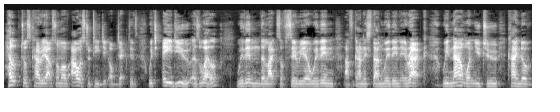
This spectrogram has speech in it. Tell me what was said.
helped us carry out some of our strategic objectives, which aid you as well within the likes of Syria, within Afghanistan, within Iraq, we now want you to kind of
